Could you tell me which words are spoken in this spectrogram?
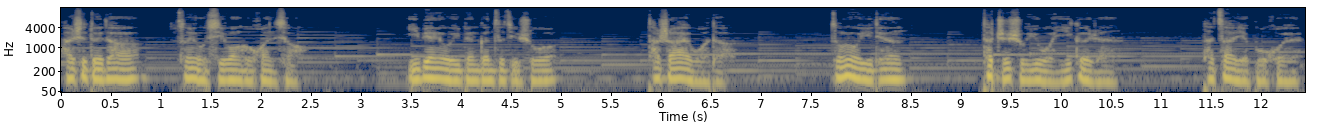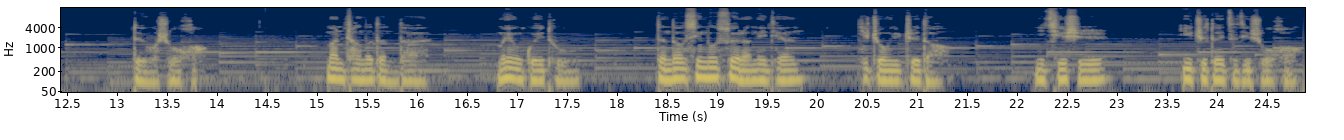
还是对他存有希望和幻想，一遍又一遍跟自己说，他是爱我的，总有一天，他只属于我一个人，他再也不会对我说谎。漫长的等待，没有归途，等到心都碎了那天，你终于知道，你其实一直对自己说谎。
